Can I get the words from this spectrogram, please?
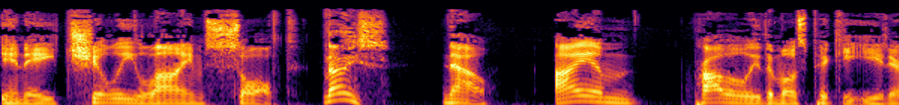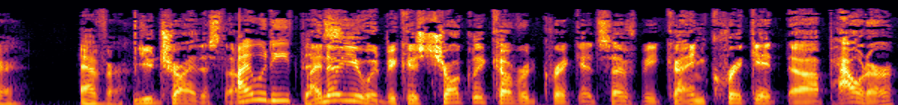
in a chili lime salt. Nice. Now, I am probably the most picky eater ever. You'd try this though. I would eat this. I know you would because chocolate covered crickets have become and cricket uh, powder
